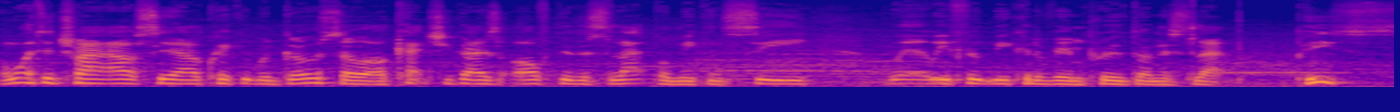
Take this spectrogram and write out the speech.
I wanted to try out, see how quick it would go, so I'll catch you guys after this lap and we can see where we think we could have improved on this lap. Peace!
